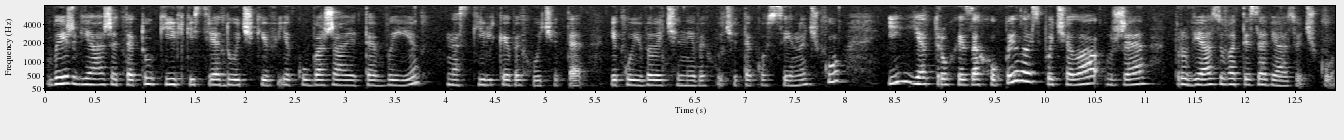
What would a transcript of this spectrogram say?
Ви ж в'яжете ту кількість рядочків, яку бажаєте ви, наскільки ви хочете, якої величини ви хочете косиночку. І я трохи захопилась, почала вже пров'язувати зав'язочку.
